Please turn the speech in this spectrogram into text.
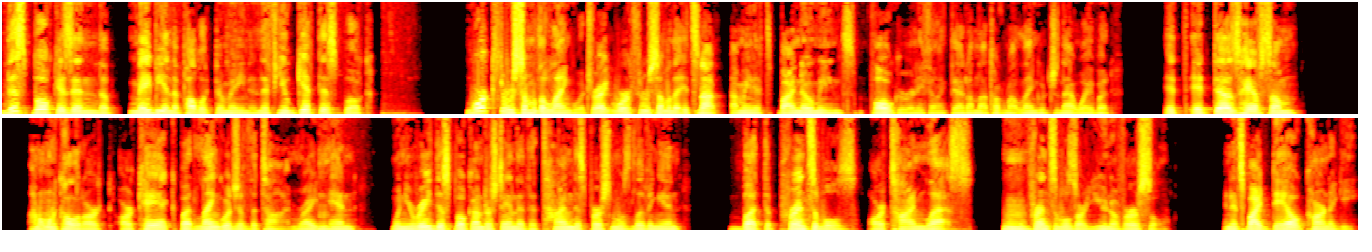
This book is in the maybe in the public domain, and if you get this book, work through some of the language. Right, work through some of the. It's not. I mean, it's by no means vulgar or anything like that. I'm not talking about language in that way, but it it does have some. I don't want to call it ar- archaic, but language of the time, right? Mhm. And when you read this book, understand that the time this person was living in, but the principles are timeless. Hmm. The principles are universal. And it's by Dale Carnegie.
